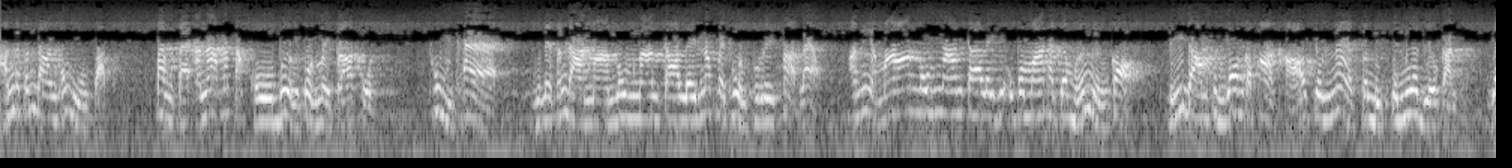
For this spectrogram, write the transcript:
ขันธ์สันดานของหมู่สัตว์ตั้งแต่อนาคตโคเบื้องต้นไม่ปรากฏ ทุ่มแค่อยู่ในสันดานมานมนานกาเลยนับไปทวนปุริชาติแล้ว อันนี้มานมนานกาเลยอุปมาถ้าจะเหมือนหนึ่งก็ สีดำซึ่งย้อมกับผ้าขาวจนแน่สนิทเป็นเนื้อเดียวกัน ย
